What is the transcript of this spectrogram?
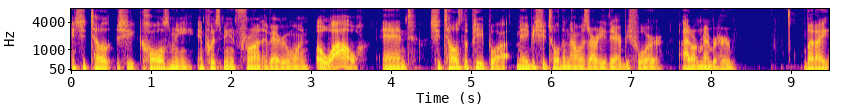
and she tells she calls me and puts me in front of everyone oh, wow. and she tells the people maybe she told them i was already there before i don't remember her but i,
